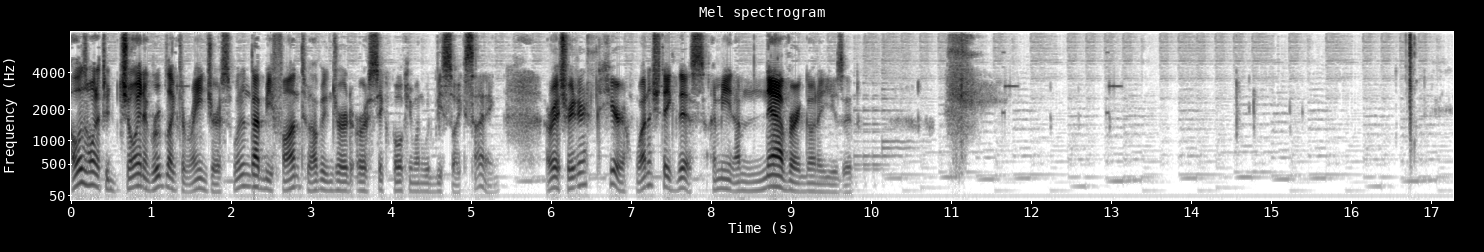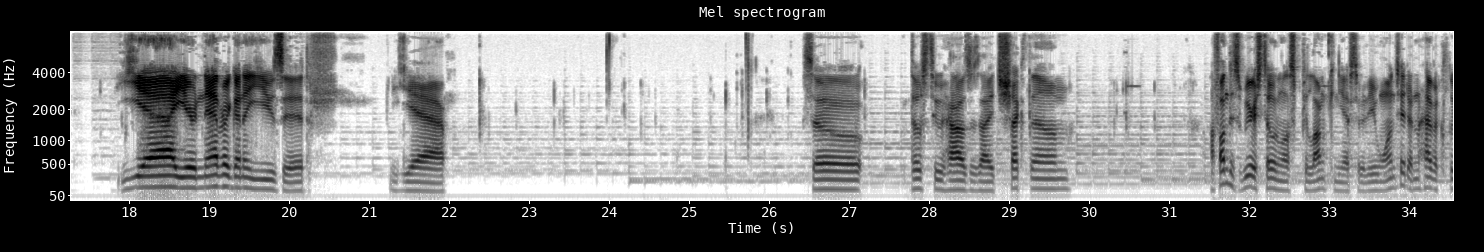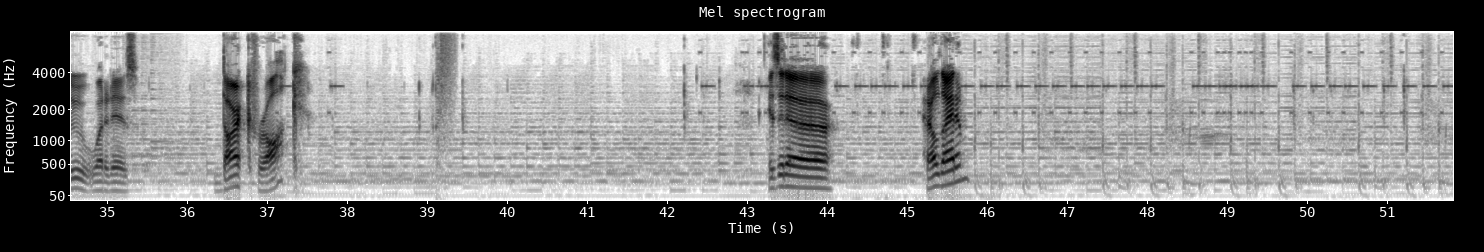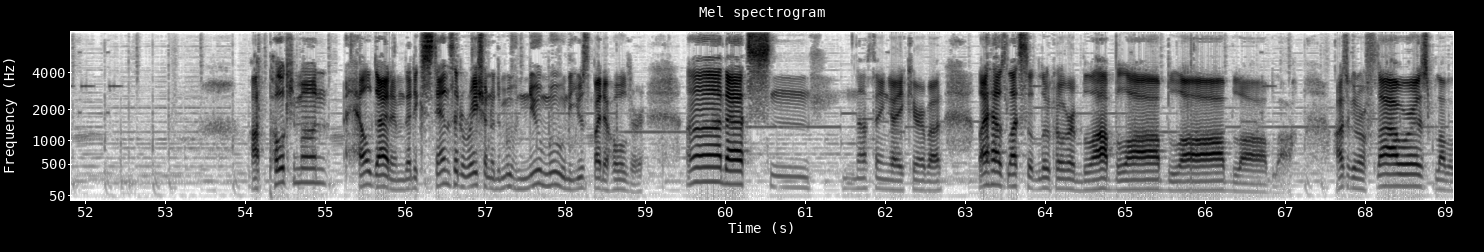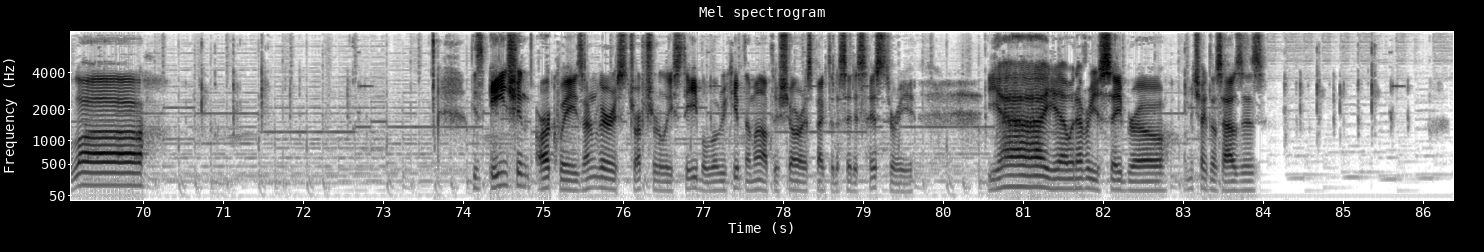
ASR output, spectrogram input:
I always wanted to join a group like the Rangers. Wouldn't that be fun? To help injured or sick Pokemon would be so exciting. Alright, trainer, here, why don't you take this? I mean, I'm never gonna use it. Yeah, you're never gonna use it. Yeah. So, those two houses, I checked them. I found this weird stone while spelunking yesterday. You want it? I don't have a clue what it is. Dark rock? Is it a held item? A Pokemon held item that extends the duration of the move New Moon used by the holder. Uh, that's nothing I care about. Lighthouse lets it look over blah blah blah blah blah. I have to go to flowers, blah blah blah. These ancient archways aren't very structurally stable, but we keep them up to show respect to the city's history. Yeah, yeah, whatever you say, bro. Let me check those houses.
